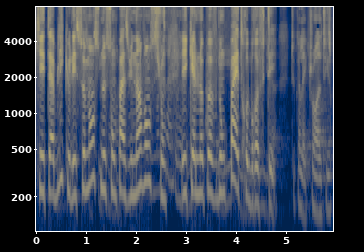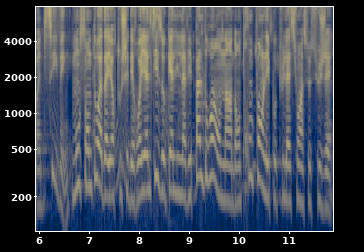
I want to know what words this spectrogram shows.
qui établit que les semences ne sont pas une invention et qu'elles ne peuvent donc pas être brevetées. Monsanto a d'ailleurs touché des royalties auxquelles il n'avait pas le droit en Inde en trompant les populations à ce sujet.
